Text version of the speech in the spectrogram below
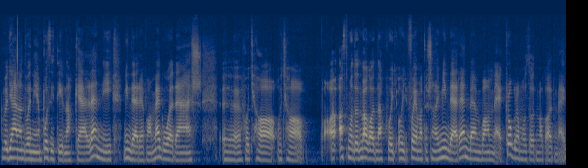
hogy állandóan ilyen pozitívnak kell lenni, mindenre van megoldás, hogyha, hogyha azt mondod magadnak, hogy, hogy folyamatosan, hogy minden rendben van, meg programozod magad, meg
